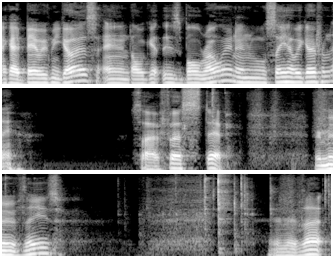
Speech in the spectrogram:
okay, bear with me guys, and I'll get this ball rolling and we'll see how we go from there. So, first step, remove these. Remove that.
